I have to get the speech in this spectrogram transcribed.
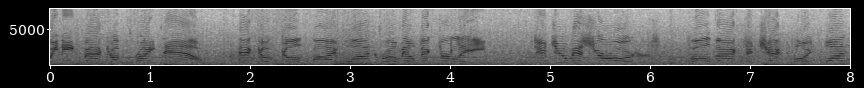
We need backup right now. Echo Golf 5-1, Romeo Victor lead. Did you miss your orders? Fall back to checkpoint 1-0.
